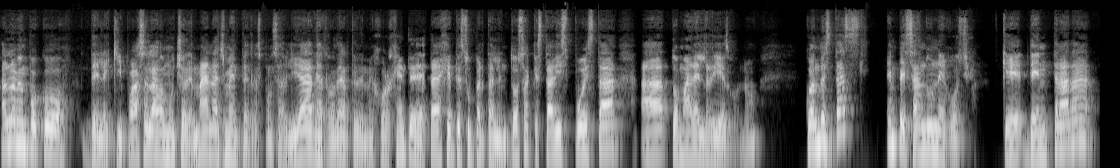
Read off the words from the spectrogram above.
Háblame un poco del equipo. Has hablado mucho de management, de responsabilidad, de rodearte de mejor gente, de estar gente súper talentosa que está dispuesta a tomar el riesgo, ¿no? Cuando estás empezando un negocio que de entrada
